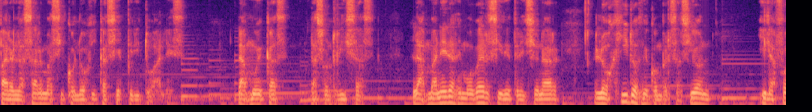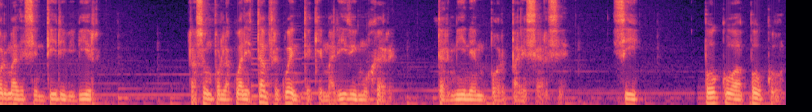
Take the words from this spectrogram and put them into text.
para las armas psicológicas y espirituales. Las muecas, las sonrisas, las maneras de moverse y de traicionar, los giros de conversación y la forma de sentir y vivir, razón por la cual es tan frecuente que marido y mujer terminen por parecerse. Sí, poco a poco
